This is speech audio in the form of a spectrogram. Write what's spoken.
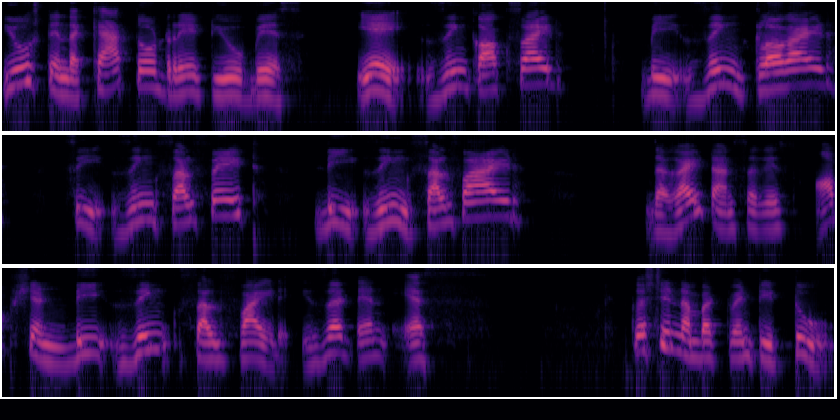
used in the cathode ray tube is A. Zinc oxide B. Zinc chloride C. Zinc sulfate D. Zinc sulfide The right answer is option D. Zinc sulfide ZNS Question number 22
